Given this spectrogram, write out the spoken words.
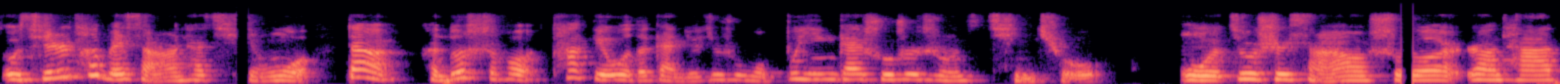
我其实特别想让他请我，但很多时候他给我的感觉就是我不应该说出这种请求。我就是想要说让他，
